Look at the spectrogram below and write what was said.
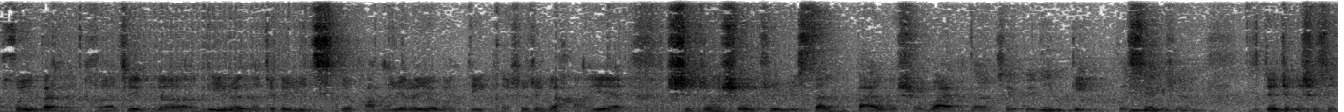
回本和这个利润的这个预期的话呢，越来越稳定。可是这个行业始终受制于三百五十万的这个硬顶的限制。你对这个事情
